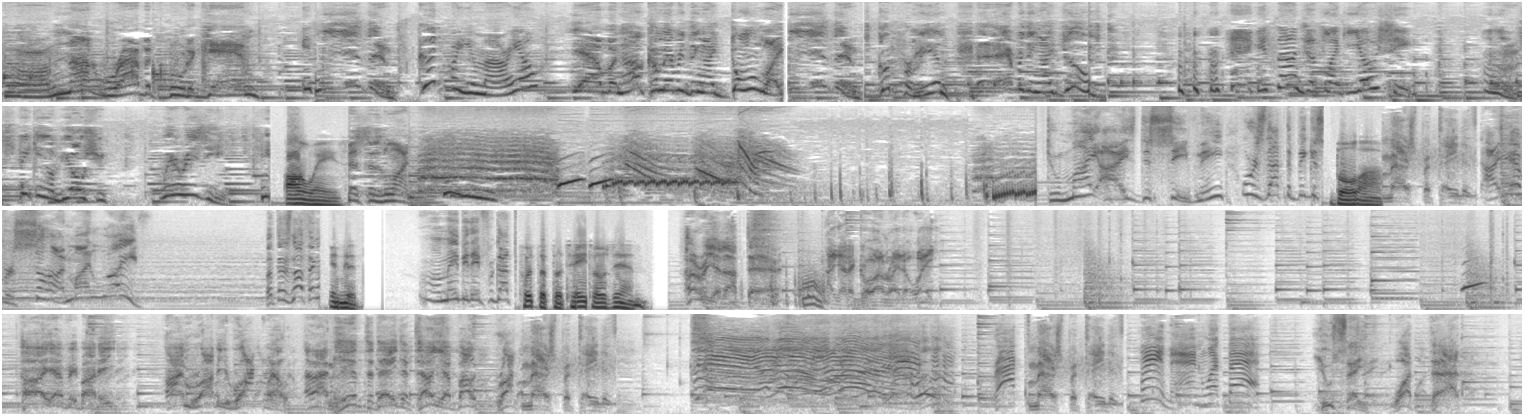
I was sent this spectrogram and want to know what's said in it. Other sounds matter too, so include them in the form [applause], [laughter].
Oh, not rabbit food again. It's Isn't. good for you, Mario. Yeah, but how come everything I don't like isn't good for me and everything I do [laughs] is... You sound just like Yoshi. Hmm, speaking of Yoshi, where is he? He Always. misses lunch. [laughs] deceive me, or is that the biggest Bull off. mashed potatoes I ever saw in my life? But there's nothing. In it. Well, maybe they forgot. To put the potatoes in. Hurry it up there. I gotta go on right away. Hi, everybody. I'm Robbie Rockwell, and I'm here today to tell you about rock mashed potatoes. Mashed potatoes. Hey man, what that? You say, what that?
